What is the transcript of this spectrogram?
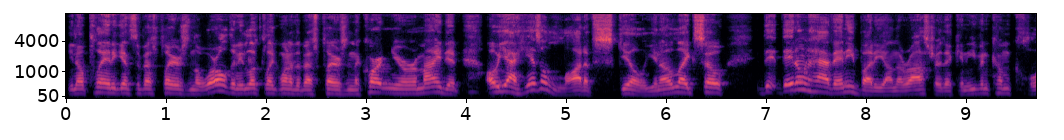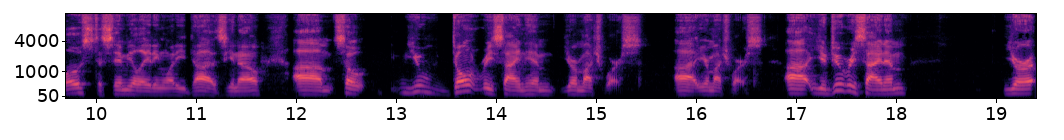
you know, playing against the best players in the world, and he looked like one of the best players in the court, and you're reminded, oh yeah, he has a lot of skill. You know, like so they, they don't have anybody on the roster that can even come close to simulating what he does. You know, um, so you don't resign him, you're much worse. Uh, you're much worse. Uh, you do resign him, you're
